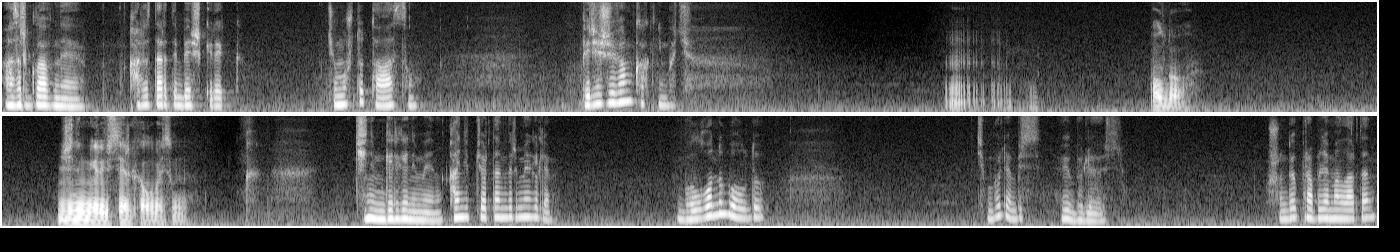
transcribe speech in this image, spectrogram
Азыр главное карыздарды бериш керек. Жумушту табасың. Переживем как-нибудь. болду жиним келип истерике кылбайсыңбы Чиним келгени менен кантип жардам бермек элем? Болгону болду. Тем более биз үй бүлөбүз. Ошондой проблемалардан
